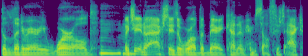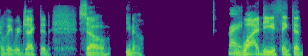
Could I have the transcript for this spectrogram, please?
the literary world, mm-hmm. which you know actually is a world that Berry kind of himself just actively rejected. So you know, right. why do you think that?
